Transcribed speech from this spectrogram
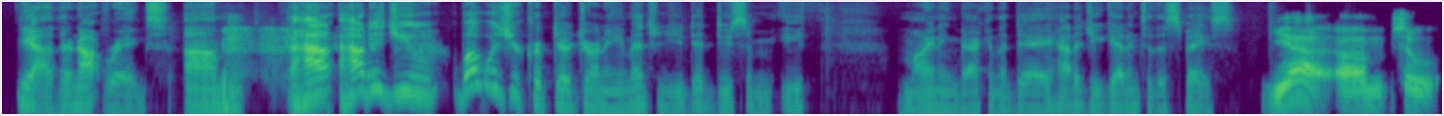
yeah, they're not rigs. Um, how how did you? What was your crypto journey? You mentioned you did do some ETH mining back in the day. How did you get into this space? Yeah, um, so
